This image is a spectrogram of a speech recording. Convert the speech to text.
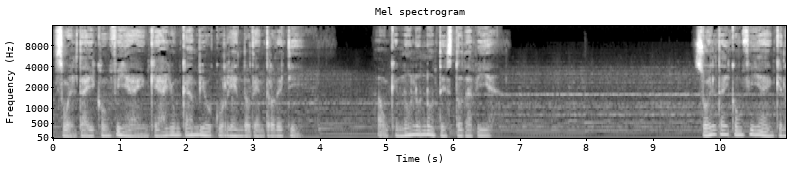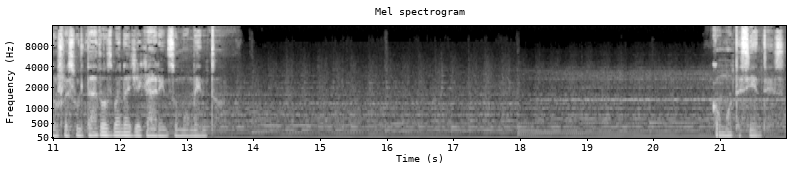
Suelta y confía en que hay un cambio ocurriendo dentro de ti, aunque no lo notes todavía. Suelta y confía en que los resultados van a llegar en su momento. ¿Cómo te sientes?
